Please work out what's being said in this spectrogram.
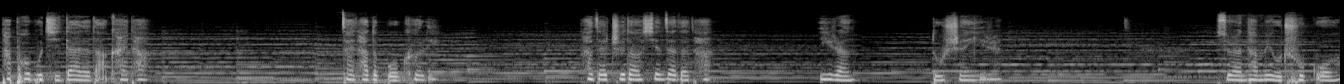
他迫不及待地打开它，在他的博客里。他才知道，现在的他依然独身一人。虽然他没有出国，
